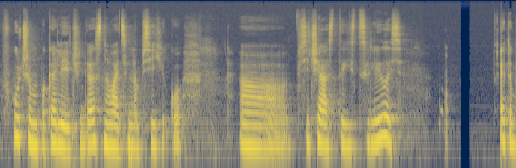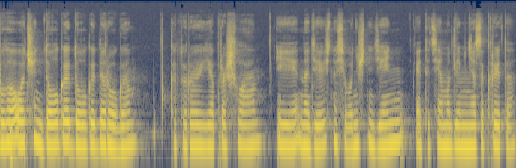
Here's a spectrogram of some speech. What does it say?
в худшем покалечить, да, основательно психику. А, сейчас ты исцелилась? Это была очень долгая-долгая дорога которую я прошла. И надеюсь, на сегодняшний день эта тема для меня закрыта.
